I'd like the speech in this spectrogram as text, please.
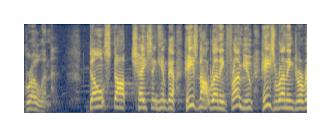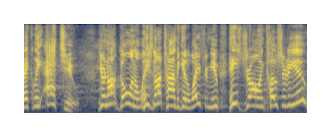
growing. Don't stop chasing him down. He's not running from you, he's running directly at you. You're not going away. He's not trying to get away from you. He's drawing closer to you.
